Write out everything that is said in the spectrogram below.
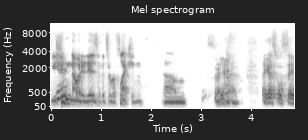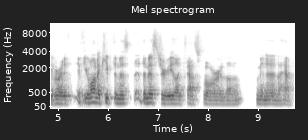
you shouldn't know what it is if it's a reflection. Um, so, yeah. I guess we'll save right if, if you want to keep the mis- the mystery, like fast forward about a minute and a half.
